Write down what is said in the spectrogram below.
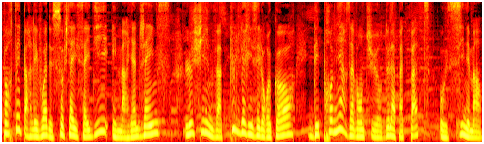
Porté par les voix de Sophia Issaidi et Marianne James, le film va pulvériser le record des premières aventures de la patte-patte au cinéma.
